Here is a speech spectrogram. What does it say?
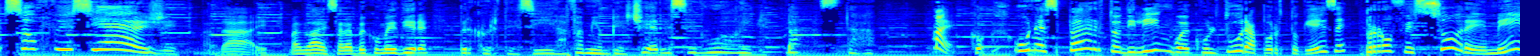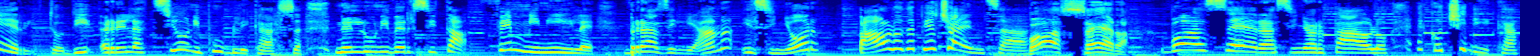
sufficienti. Ma dai, ma dai, sarebbe come dire per cortesia, fammi un piacere se vuoi, basta. Ma ecco, un esperto di lingua e cultura portoghese, professore emerito di relazioni pubblicas nell'Università Femminile Brasiliana, il signor Paolo da Piacenza. Buonasera! Buonasera, signor Paolo. Ecco, ci dica,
